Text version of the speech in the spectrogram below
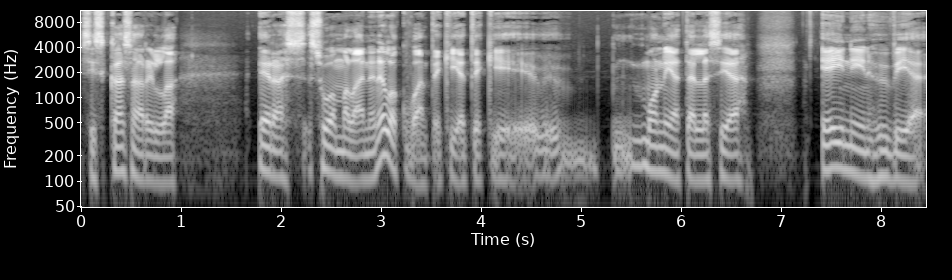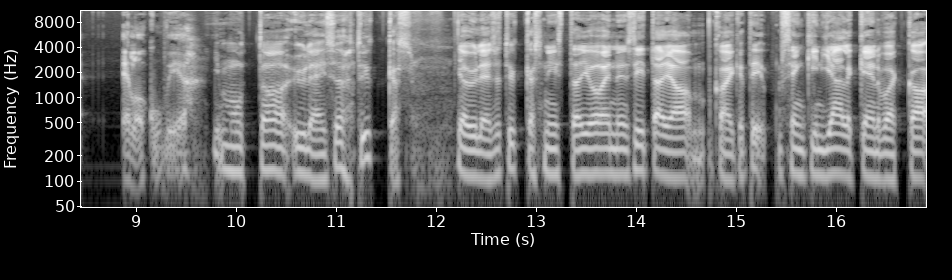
siis kasarilla eräs suomalainen elokuvan tekijä teki äh, monia tällaisia ei niin hyviä elokuvia. Mutta yleisö tykkäs. Ja yleisö tykkäs niistä jo ennen sitä ja kaiketi senkin jälkeen, vaikka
